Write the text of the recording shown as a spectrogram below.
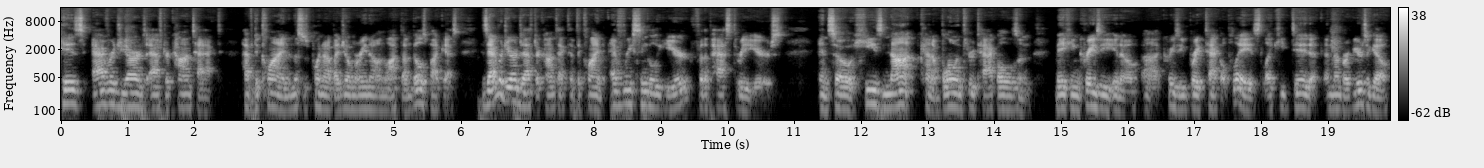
his average yards after contact have declined, and this was pointed out by Joe Marino on the Locked On Bills podcast. His average yards after contact have declined every single year for the past three years, and so he's not kind of blowing through tackles and making crazy, you know, uh, crazy break tackle plays like he did a, a number of years ago.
